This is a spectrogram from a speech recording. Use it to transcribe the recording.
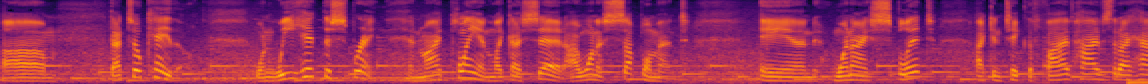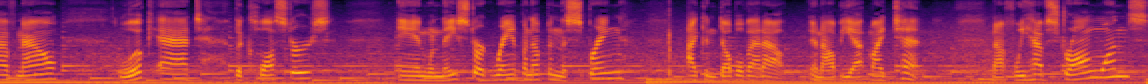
Um, that's okay though. When we hit the spring, and my plan, like I said, I want to supplement. And when I split, I can take the five hives that I have now, look at the clusters, and when they start ramping up in the spring, I can double that out and I'll be at my 10. Now, if we have strong ones,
